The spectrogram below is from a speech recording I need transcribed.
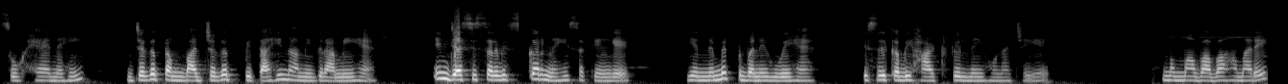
सो है नहीं। जगत अम्बा जगत पिता ही नामी ग्रामी है। इन जैसी सर्विस कर नहीं सकेंगे। ये निमित्त बने हुए हैं, इसलिए कभी हार्ट फेल नहीं होना चाहिए। मम्मा बाबा हमारे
